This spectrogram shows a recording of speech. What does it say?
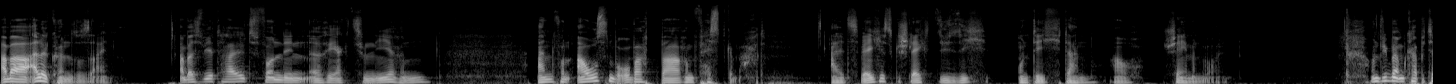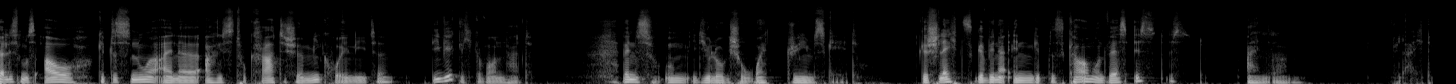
Aber alle können so sein. Aber es wird halt von den Reaktionären an von außen beobachtbarem festgemacht, als welches Geschlecht sie sich und dich dann auch schämen wollen. Und wie beim Kapitalismus auch, gibt es nur eine aristokratische Mikroelite, die wirklich gewonnen hat, wenn es um ideologische Wet Dreams geht. GeschlechtsgewinnerInnen gibt es kaum und wer es ist, ist einsam. Vielleicht.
